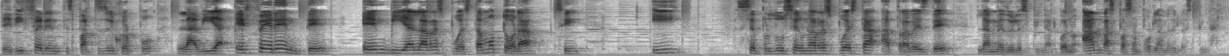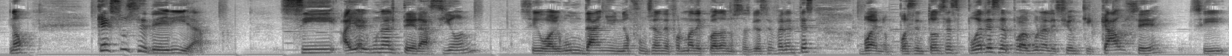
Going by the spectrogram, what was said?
de diferentes partes del cuerpo, la vía eferente envía la respuesta motora, ¿sí? Y se produce una respuesta a través de la médula espinal. Bueno, ambas pasan por la médula espinal, ¿no? ¿Qué sucedería si hay alguna alteración si o algún daño y no funciona de forma adecuada en nuestras vías eferentes, bueno, pues entonces puede ser por alguna lesión que cause ¿sí?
